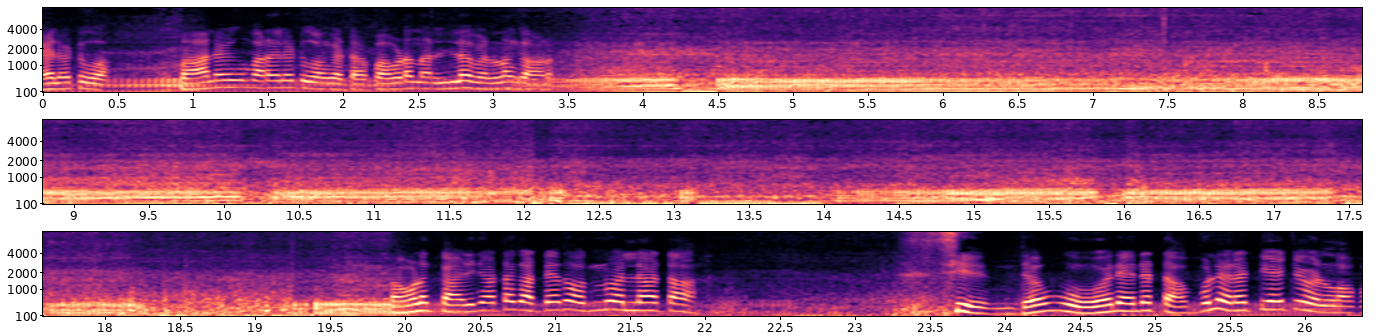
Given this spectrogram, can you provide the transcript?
മേലോട്ട് പോവാം. പാലഴകും പറയിലോട്ട് പോകാം കേട്ടോ. അപ്പോൾ അവിടെ നല്ല വെള്ളം കാണും. നമ്മൾ വട്ടം കട്ടിയത് കട്ടയത് ഒന്നുമല്ല കേട്ടാ എന്റെ മോനെ എന്റെ ടബിൾ ഇരട്ടിയായിട്ട് വെള്ളം.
